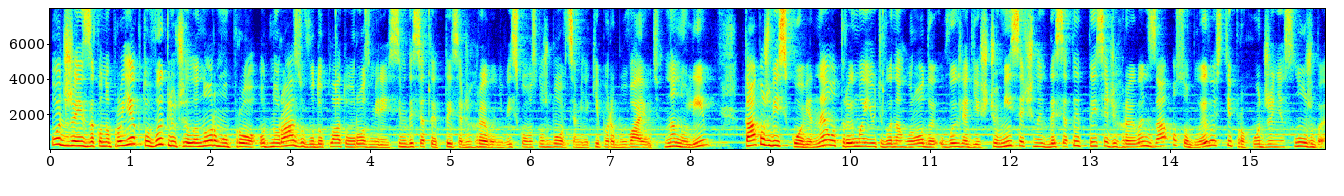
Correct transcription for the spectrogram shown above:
Отже, із законопроєкту виключили норму про одноразову доплату у розмірі 70 тисяч гривень військовослужбовцям, які перебувають на нулі. Також військові не отримають винагороди у вигляді щомісячних 10 тисяч гривень за особливості проходження служби.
